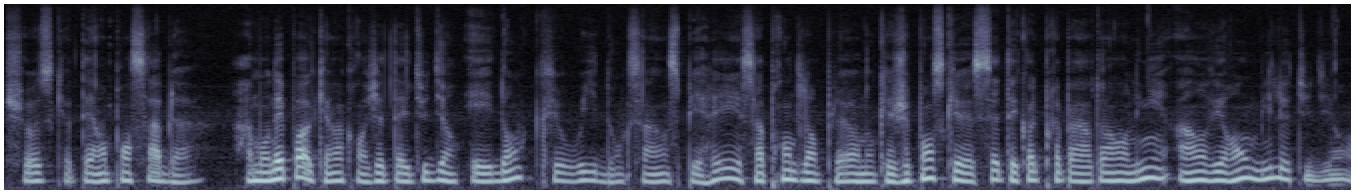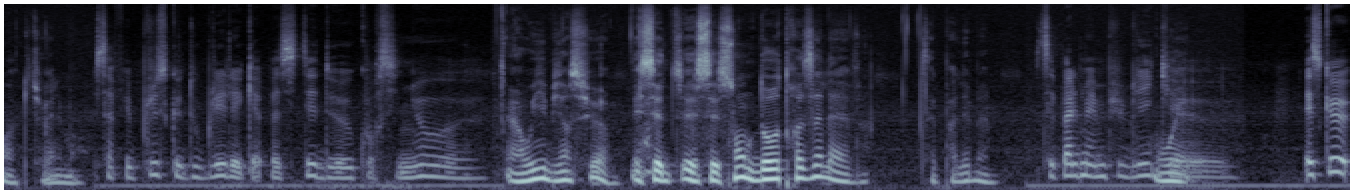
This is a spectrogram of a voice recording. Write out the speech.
chose qui était impensable à mon époque, hein, quand j'étais étudiant. Et donc, oui, donc ça a inspiré et ça prend de l'ampleur. Donc, je pense que cette école préparatoire en ligne a environ 1000 étudiants actuellement. Ça fait plus que doubler les capacités de Coursignaux. Euh. Ah oui, bien sûr. Et, ce sont d'autres élèves. C'est pas les mêmes. C'est pas le même public. Euh. Est-ce que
